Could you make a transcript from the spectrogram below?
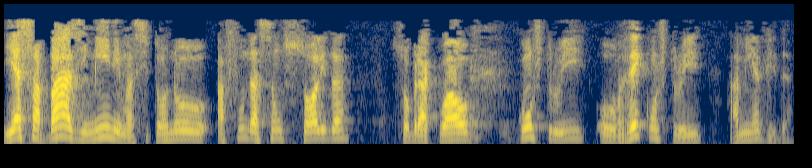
E essa base mínima se tornou a fundação sólida sobre a qual construir ou reconstruir a minha vida.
